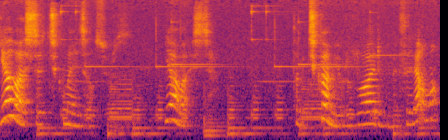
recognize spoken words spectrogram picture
Yavaşça çıkmaya çalışıyoruz. Yavaşça. Tabii çıkamıyoruz. O ayrı bir mesele ama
